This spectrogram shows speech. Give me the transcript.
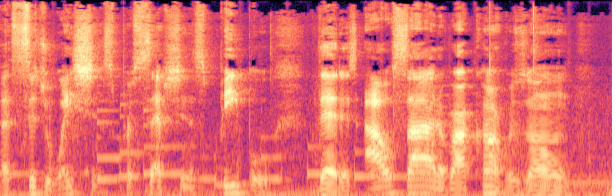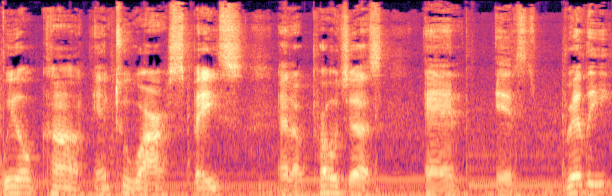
uh, situations, perceptions, people that is outside of our comfort zone will come into our space and approach us, and it really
